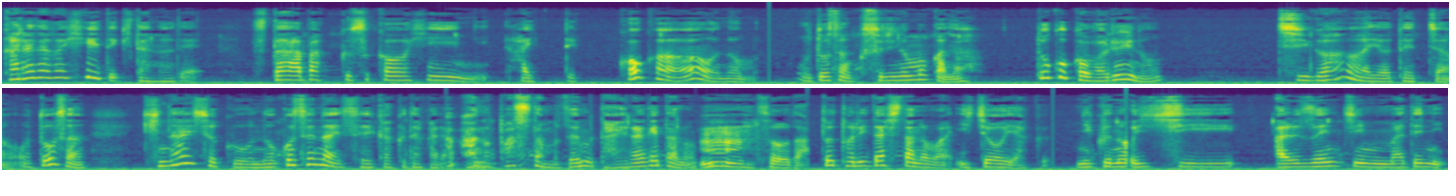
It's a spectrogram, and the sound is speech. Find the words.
体が冷えてきたのでスターバックスコーヒーに入ってココアを飲む。お父さん薬飲もうかな。どこか悪いの？違うわよてっちゃん。お父さん機内食を残せない性格だから。あのパスタも全部平らげたの。うんそうだ。と取り出したのは胃腸薬。肉の美味しいアルゼンチンまでに。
